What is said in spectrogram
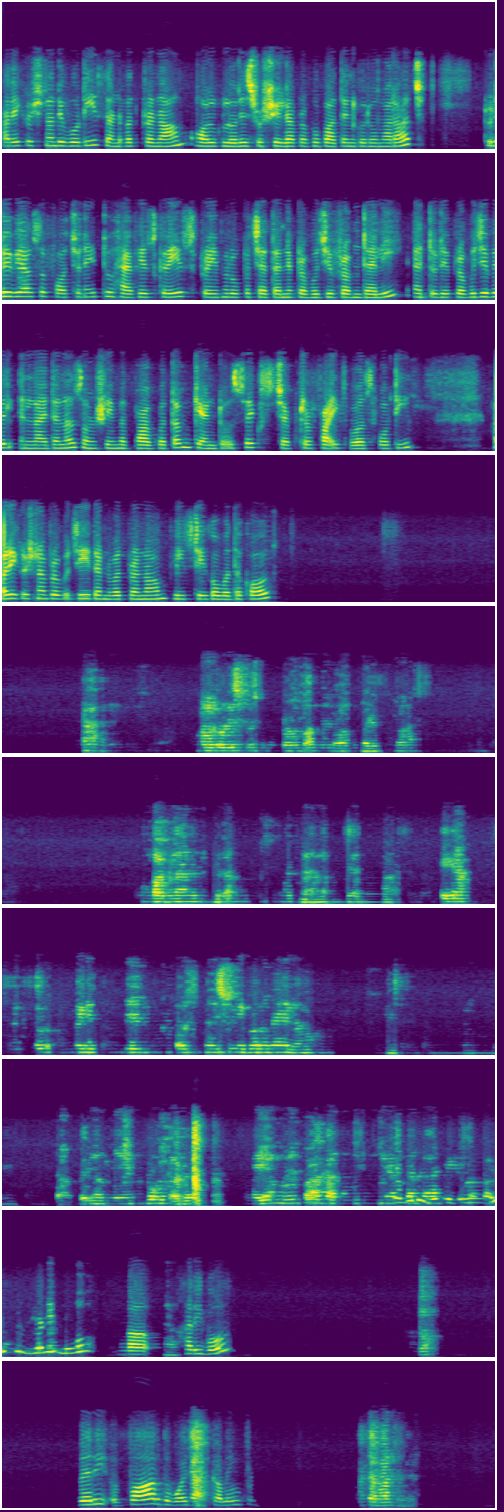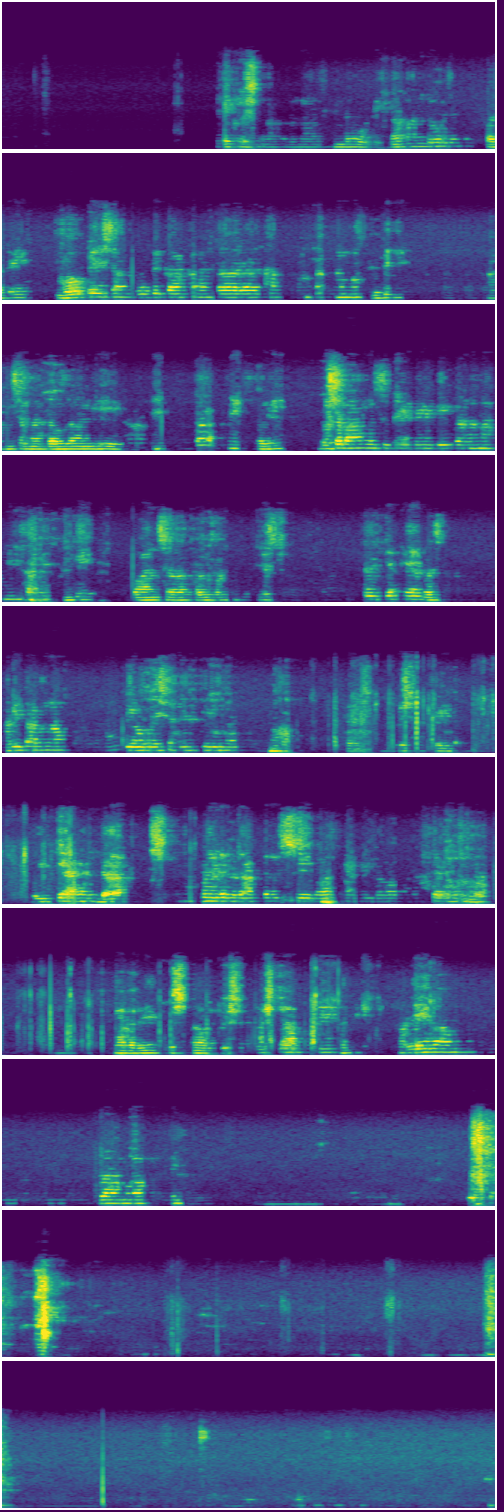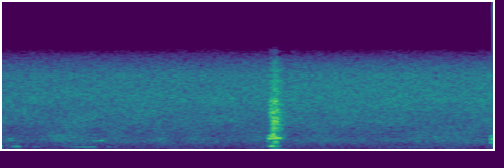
Hare Krishna devotees, Dandavat Pranam, all glories to Srila Prabhupada and Guru Maharaj. Today we are so fortunate to have His Grace Prem Rupa Chaitanya Prabhuji from Delhi and today Prabhuji will enlighten us on Srimad Bhagavatam, Canto 6, Chapter 5, verse 14. Hare Krishna Prabhuji, Dandavat Pranam, please take over the call. All तस्मै श्रीगुरुवे नमः Haribol very far the voice is coming from हे कृष्ण करुणा सिन्धो विघ्नबन्धो जगत्पते गोपेशां गोपिकाकान्ताराधां नमस्तुते अंशना दौरांगे हरे कृष्ण कृष्ण कृष्ण हरे हरे राम राम हरे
